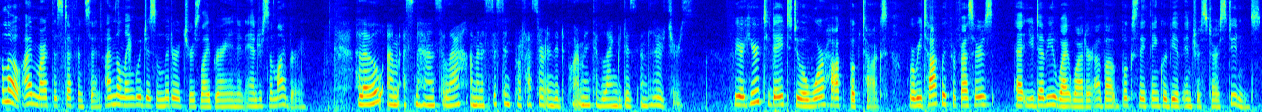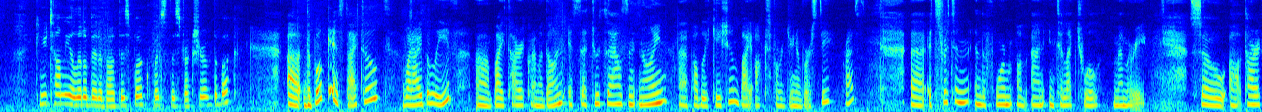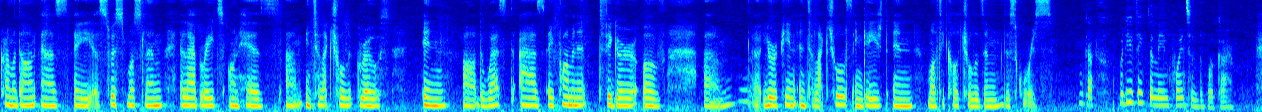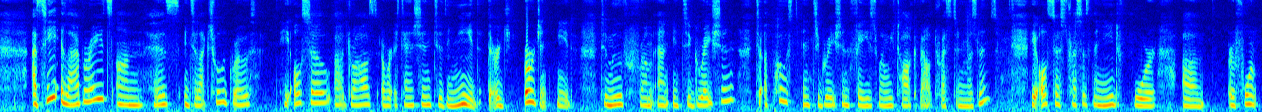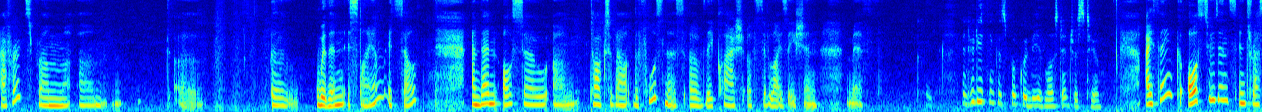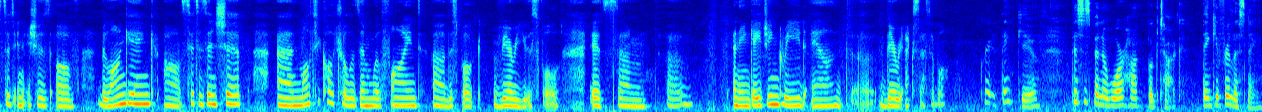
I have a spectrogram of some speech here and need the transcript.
Hello, I'm Martha Stephenson. I'm the Languages and Literatures Librarian in Andersen Library. Hello, I'm Asmahan Salah. I'm an assistant professor in the Department of Languages and Literatures. We are here today to do a Warhawk Book Talks, where we talk with professors at UW-Whitewater about books they think would be of interest to our students. Can you tell me a little bit about this book? What's the structure of the book? Uh, the book is titled What I Believe uh, by Tariq Ramadan. It's a 2009 uh, publication by Oxford University Press. Uh, it's written in the form of an intellectual memory. So uh, Tariq Ramadan, as a, Swiss Muslim, elaborates on his um, intellectual growth in uh, the West as a prominent figure of um, uh, European intellectuals engaged in multiculturalism discourse. Okay. What do you think the main points of the book are? As he elaborates on his intellectual growth, he also uh, draws our attention to the need, the ur urgent need, to move from an integration to a post-integration phase when we talk about Western Muslims. He also stresses the need for um, reform efforts from um, uh, uh, within Islam itself and then also um, talks about the falseness of the clash of civilization myth. Great. And who do you think this book would be of most interest to? I think all students interested in issues of belonging, uh, citizenship, and multiculturalism will find uh, this book very useful. It's um, uh, an engaging read and uh, very accessible. Great, thank you. This has been a Warhawk Book Talk. Thank you for listening.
